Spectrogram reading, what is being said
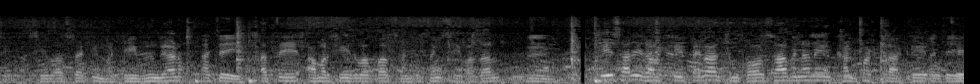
ਸੇ- ਸੇਵਾ ਸੁਸਾਇਟੀ ਮੰਡੀ ਵਿੰਗੜ ਅੱਛਾ ਜੀ। ਅਤੇ ਅਮਰ ਸ਼ਹੀਦ ਬਾਬਾ ਸੰਗਤ ਸਿੰਘ ਸੇਵਾ ਦਲ। ਹੂੰ। ਇਹ ਸਾਰੇ ਰਲ ਕੇ ਪਹਿਲਾਂ ਚਮਕੌਰ ਸਾਹਿਬ ਇਹਨਾਂ ਨੇ ਅਖੰਡ ਪਾਠ ਕਰਾ ਕੇ ਉੱਥੇ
